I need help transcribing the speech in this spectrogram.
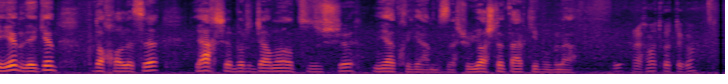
keyin lekin xudo xohlasa yaxshi bir jamoa tuzishni niyat qilganmiz shu yoshlar tarkibi bilan. Rahmat kattakon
